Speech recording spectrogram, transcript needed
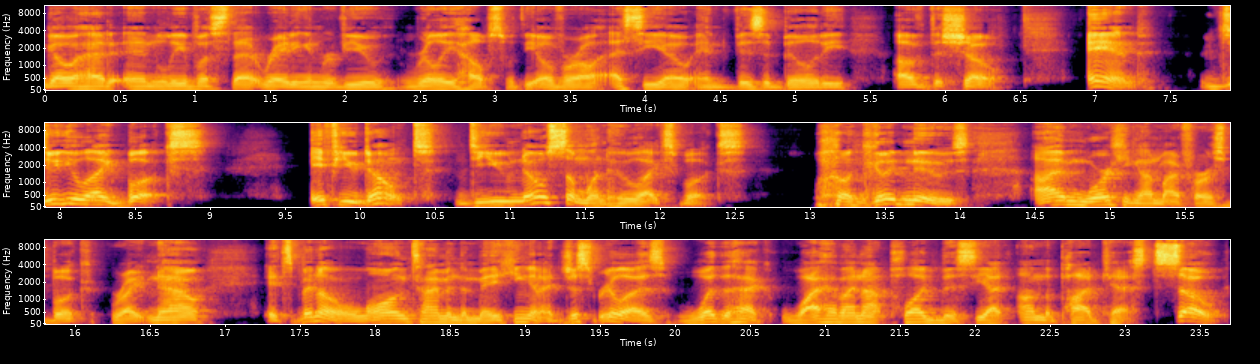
Go ahead and leave us that rating and review. It really helps with the overall SEO and visibility of the show. And do you like books? If you don't, do you know someone who likes books? Well, good news. I'm working on my first book right now. It's been a long time in the making, and I just realized what the heck? Why have I not plugged this yet on the podcast? So,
